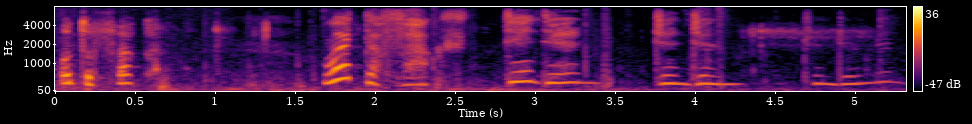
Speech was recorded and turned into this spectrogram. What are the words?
What the fuck? What the fuck? Din, din, din, din, din, din, din.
